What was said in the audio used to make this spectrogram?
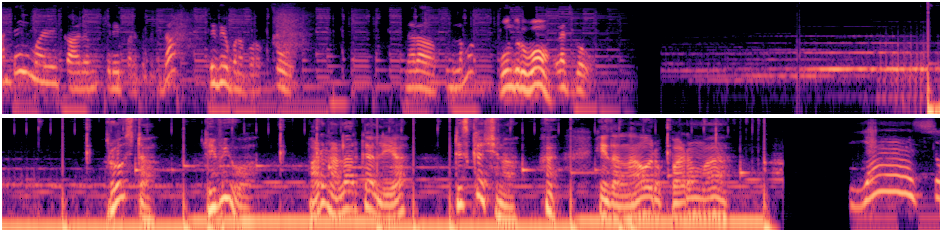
அடைமழை காரம் திரைப்படத்தை பத்தி தான் ரிவ்யூ பண்ண போறோம். ஸோ நல்லா புரியலாமா பூந்துருவோம் லெட்ஸ் கோ ரோஸ்டா ரிவ்யூவா? படம் நல்லா இருக்கா இல்லையா டிஸ்கஷனா இதெல்லாம் ஒரு படமா? எஸ் ஸோ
